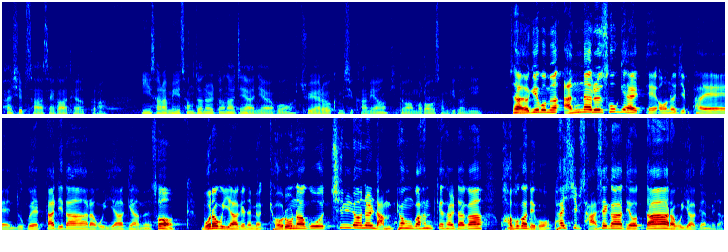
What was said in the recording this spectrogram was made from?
84세가 되었더라. 이 사람이 성전을 떠나지 아니하고 주야로 금식하며 기도함으로 섬기더니 자 여기 보면 안나를 소개할 때 어느 지파의 누구의 딸이라라고 이야기하면서 뭐라고 이야기하냐면 결혼하고 7년을 남편과 함께 살다가 과부가 되고 84세가 되었다라고 이야기합니다.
